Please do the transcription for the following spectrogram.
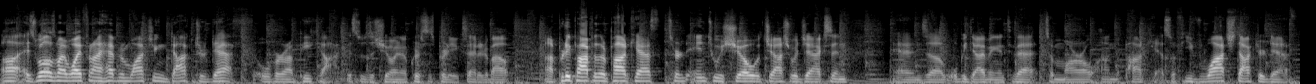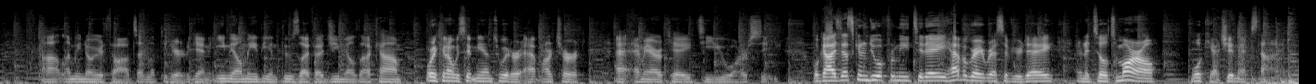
as well as my wife and I have been watching Dr. Death over on Peacock. This was a show I know Chris is pretty excited about. A pretty popular podcast turned into a show with Joshua Jackson and uh, we'll be diving into that tomorrow on the podcast. So if you've watched Dr. Death, uh, let me know your thoughts. I'd love to hear it. Again, email me, theenthuslife at gmail.com, or you can always hit me on Twitter at markturc at M-A-R-K-T-U-R-C. Well, guys, that's going to do it for me today. Have a great rest of your day, and until tomorrow, we'll catch you next time.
